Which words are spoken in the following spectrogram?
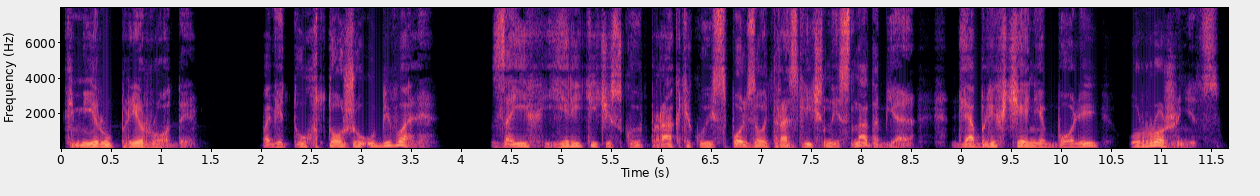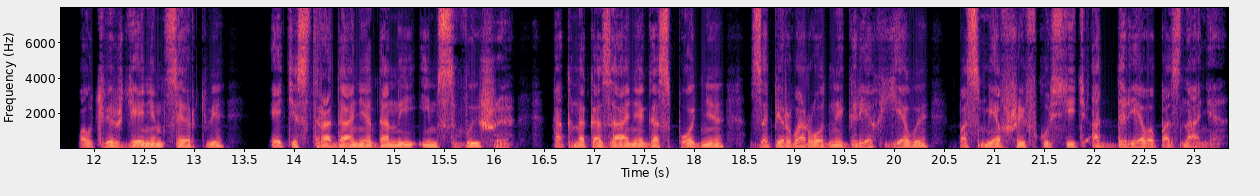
к миру природы. Повитух тоже убивали. За их еретическую практику использовать различные снадобья для облегчения боли у рожениц. По утверждениям церкви, эти страдания даны им свыше, как наказание Господне за первородный грех Евы, посмевшей вкусить от древа познания.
